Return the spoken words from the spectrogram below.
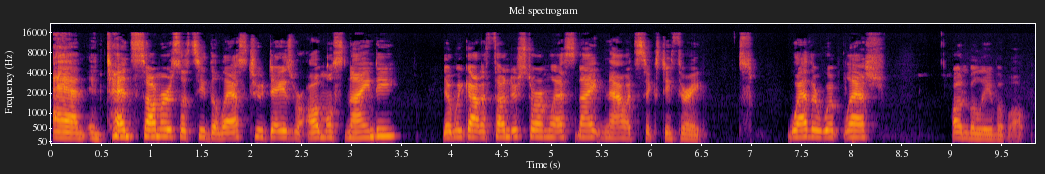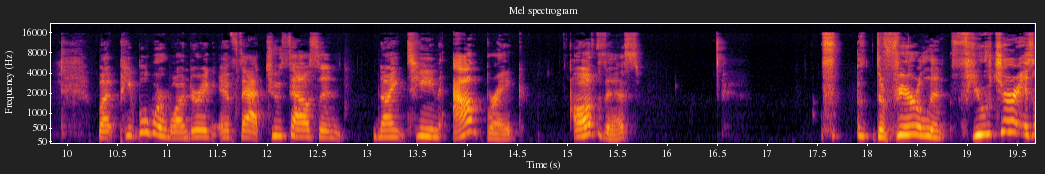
and intense summers. Let's see, the last two days were almost 90. Then we got a thunderstorm last night. and Now it's 63. Weather whiplash, unbelievable. But people were wondering if that 2019 outbreak of this, the virulent future is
